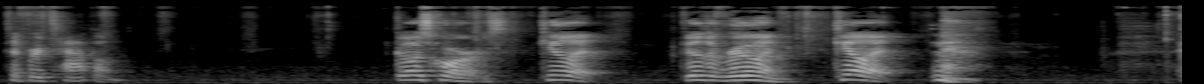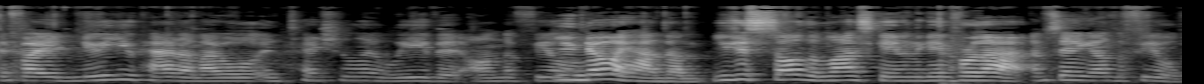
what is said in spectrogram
Except for tap them. Ghost Horrors. Kill it. Field of Ruin. Kill it. If I knew you had them, I will intentionally leave it on the field. you know I had them. You just saw them last game and the game before that. I'm saying on the field.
